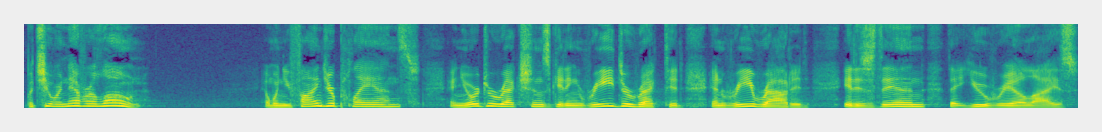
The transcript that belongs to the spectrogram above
But you are never alone. And when you find your plans and your directions getting redirected and rerouted, it is then that you realize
